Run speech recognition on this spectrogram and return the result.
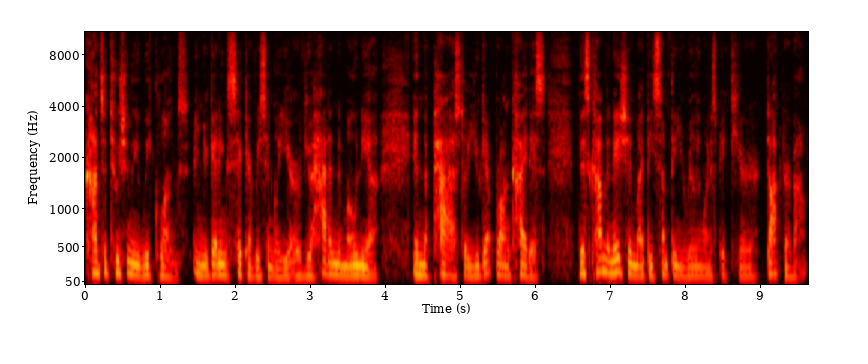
constitutionally weak lungs and you're getting sick every single year, or if you had a pneumonia in the past or you get bronchitis, this combination might be something you really want to speak to your doctor about.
